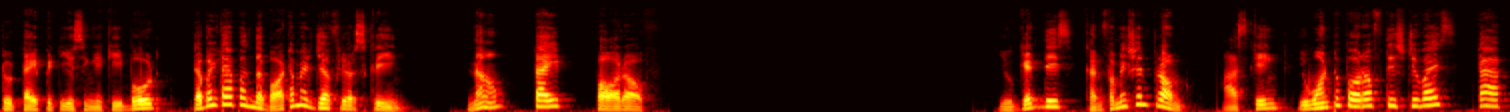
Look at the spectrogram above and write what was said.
To type it using a keyboard, double tap on the bottom edge of your screen. Now type Power off. You get this confirmation prompt asking you want to power off this device? Tap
